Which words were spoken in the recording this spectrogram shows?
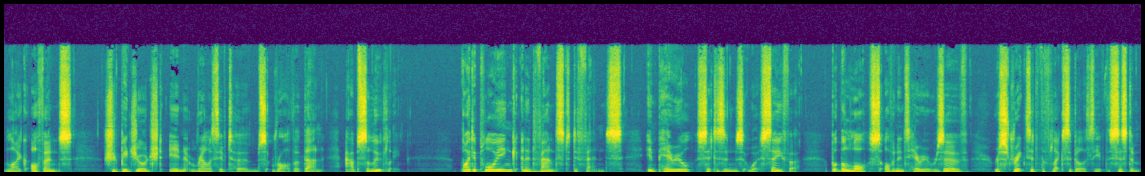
like offence, should be judged in relative terms rather than Absolutely. By deploying an advanced defence, imperial citizens were safer, but the loss of an interior reserve restricted the flexibility of the system.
